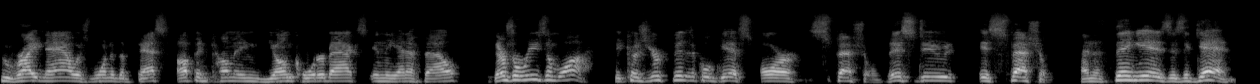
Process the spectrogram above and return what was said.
who right now is one of the best up and coming young quarterbacks in the NFL, there's a reason why. Because your physical gifts are special. This dude is special. And the thing is, is again,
